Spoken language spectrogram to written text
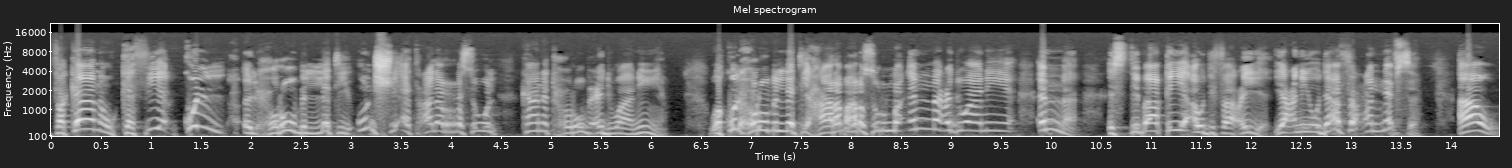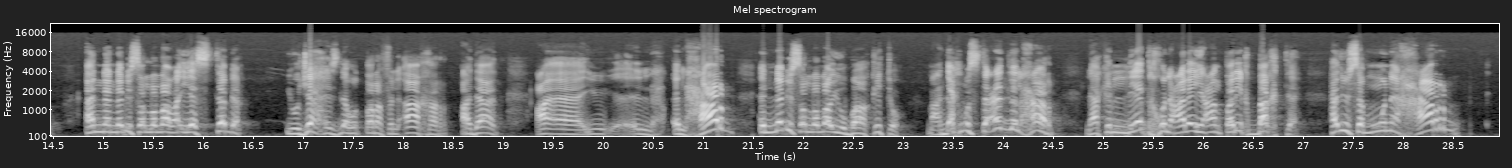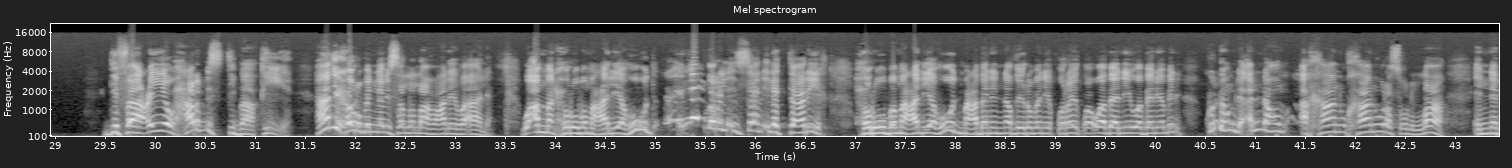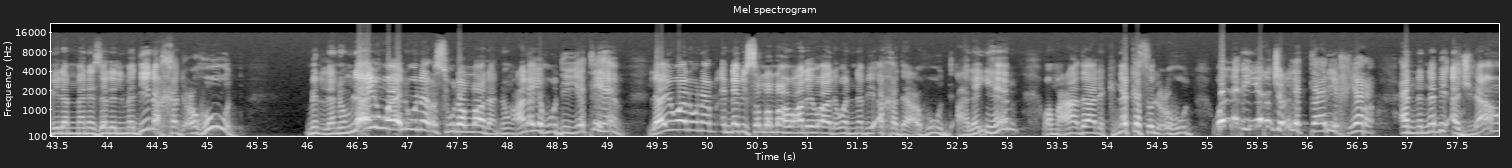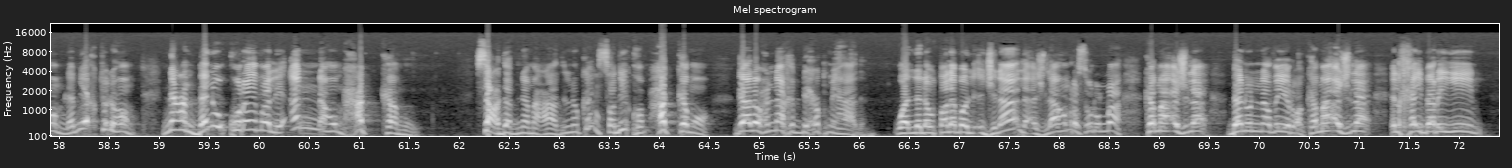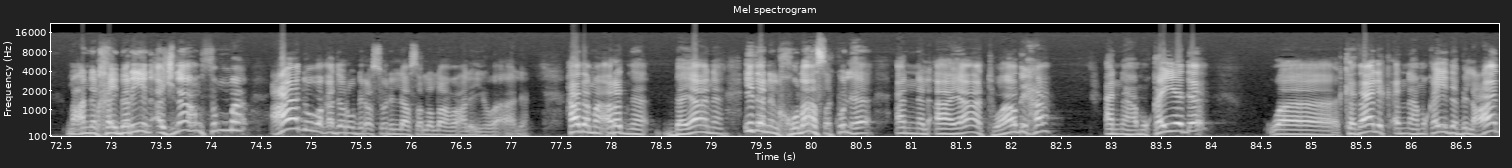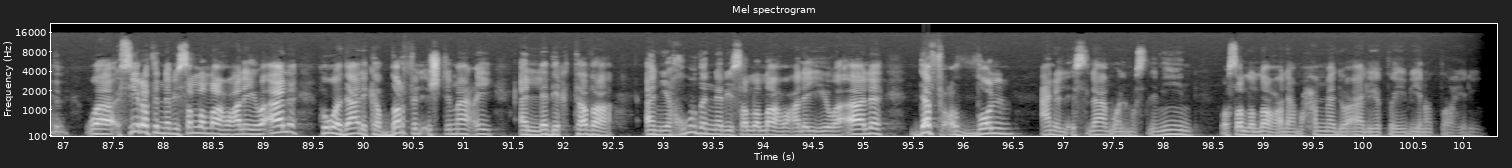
فكانوا كثير كل الحروب التي أنشئت على الرسول كانت حروب عدوانية. وكل حروب التي حاربها رسول الله إما عدوانية إما استباقية أو دفاعية. يعني يدافع عن نفسه. أو أن النبي صلى الله عليه وسلم يستبق يجهز له الطرف الآخر عداد الحرب النبي صلى الله عليه يباقته. ما عندك مستعد للحرب لكن اللي يدخل عليه عن طريق بغتة. هذا يسمونه حرب دفاعية وحرب استباقية. هذه حروب النبي صلى الله عليه وآله. وأما الحروب مع اليهود ينظر الإنسان إلى التاريخ. حروب مع اليهود مع بني النضير وبني قريطة وبني وبني وبني كلهم لأنهم أخانوا خانوا رسول الله. النبي لما نزل المدينة أخذ عهود. من لأنهم لا يوالون رسول الله لأنهم على يهوديتهم. لا يوالون النبي صلى الله عليه وآله والنبي أخذ عهود عليهم ومع ذلك نكثوا العهود. والذي يرجع إلى التاريخ يرى أن النبي أجلاهم لم يقتلهم. نعم بنو قريظة لأنهم حكموا. سعد بن معاذ لأنه كان صديقهم حكموا. قالوا إحنا ناخذ بحكم هذا. ولا لو طلبوا الإجلاء لأجلاهم رسول الله. كما أجلى بنو النضير وكما أجلى الخيبريين. مع أن الخيبريين أجلاهم ثم عادوا وغدروا برسول الله صلى الله عليه وآله. هذا ما أردنا بيانه. إذا الخلاصة كلها أن الآيات واضحة أنها مقيدة وكذلك أنها مقيدة بالعدل وسيرة النبي صلى الله عليه وآله هو ذلك الظرف الاجتماعي الذي اقتضى أن يخوض النبي صلى الله عليه وآله دفع الظلم عن الإسلام والمسلمين وصلى الله على محمد وآله الطيبين الطاهرين.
